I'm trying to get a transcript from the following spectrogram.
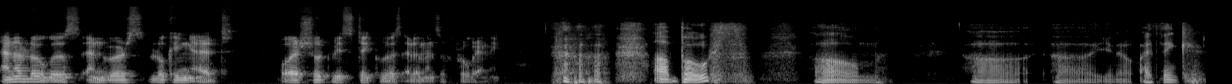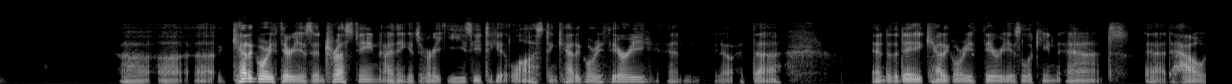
analogous and worth looking at or should we stick with elements of programming? uh, both. Um, uh, uh, you know, I think uh, uh, uh, category theory is interesting. I think it's very easy to get lost in category theory, and you know, at the end of the day, category theory is looking at at how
